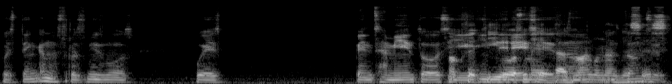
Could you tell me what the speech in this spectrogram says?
pues tengan nuestros mismos pues pensamientos y objetivos, metas, ¿no? Algunas veces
